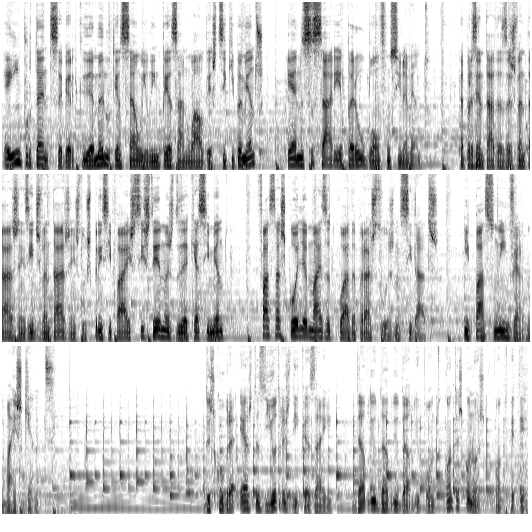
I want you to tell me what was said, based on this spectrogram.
é importante saber que a manutenção e limpeza anual destes equipamentos é necessária para o bom funcionamento. Apresentadas as vantagens e desvantagens dos principais sistemas de aquecimento, faça a escolha mais adequada para as suas necessidades e passe um inverno mais quente. Descubra estas e outras dicas em www.contasconosco.pt.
